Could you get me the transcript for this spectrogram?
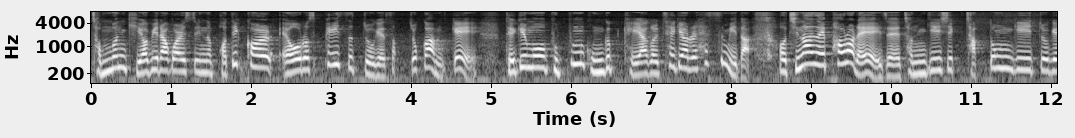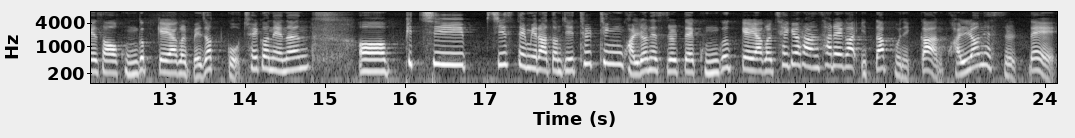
전문 기업이라고 할 수 있는 버티컬 에어로스페이스 쪽에서 쪽과 함께 대규모 부품 공급 계약을 체결을 했습니다. 어, 지난해 8월에 이제 전기식 작동기 쪽에서 공급 계약을 맺었고 최근에는 어, 피치 시스템이라든지 tilting 관련했을 때 공급 계약을 체결한 사례가 있다 보니까 관련했을 때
